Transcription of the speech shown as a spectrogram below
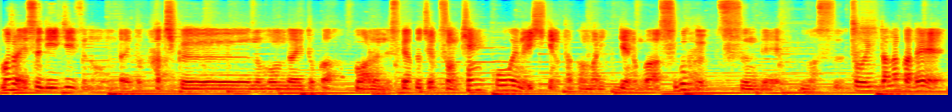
もちろん SDGs の問題とか、家畜の問題とかもあるんですけど、どちらかその健康への意識の高まりっていうのがすごく進んでいます。そういった中で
